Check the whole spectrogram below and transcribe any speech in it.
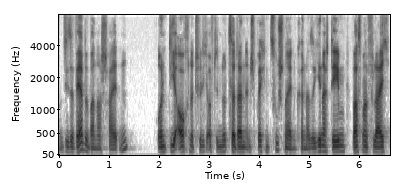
diese Werbebanner schalten und die auch natürlich auf den Nutzer dann entsprechend zuschneiden können. Also je nachdem, was man vielleicht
